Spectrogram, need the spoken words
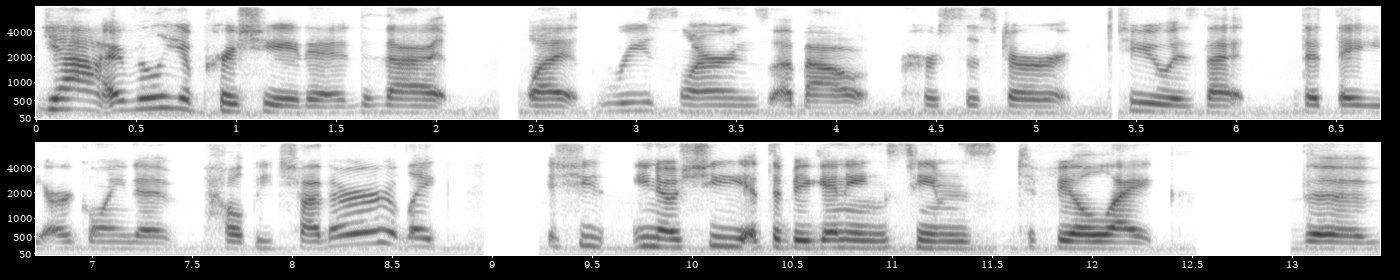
Yeah, I really appreciated that what Reese learns about her sister too is that that they are going to help each other. Like she you know she at the beginning seems to feel like the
